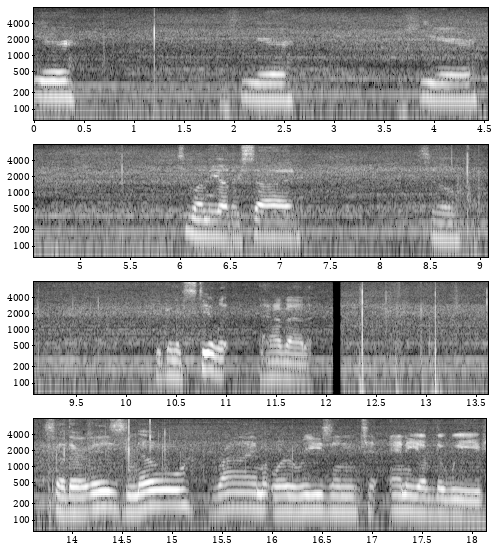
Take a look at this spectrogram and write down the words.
here, here, here, two on the other side. So if you're gonna steal it, have at it. So there is no rhyme or reason to any of the weave.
